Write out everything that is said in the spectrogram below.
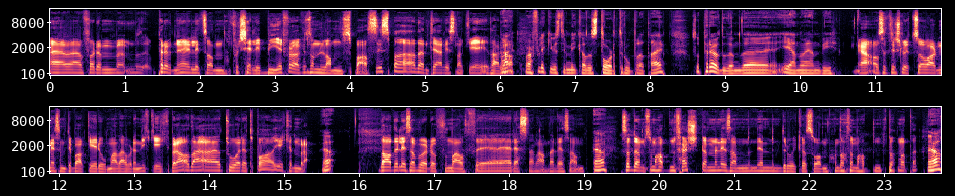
Uh, for de um, prøvde jo i litt sånn forskjellige byer, for det var ikke sånn landsbasis på den tida, visstnok i Nei, Italia. I hvert fall ikke hvis de ikke hadde ståltro på dette her. Så prøvde de det i en og en by. Ja, og så til slutt så var den liksom tilbake i Roma, der hvor den ikke gikk bra, og da, to år etterpå gikk den bra. Ja. Da hadde liksom word of mouth i resten av landet, liksom. Ja. Så de som hadde den først, de, liksom, de dro ikke og så den da de hadde den, på en måte. ja.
